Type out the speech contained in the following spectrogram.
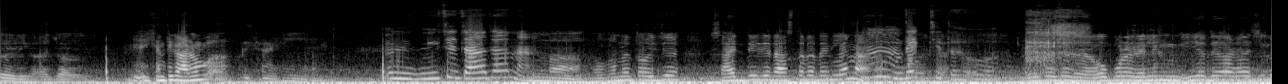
তৈরি হয় জল। এইখান থেকে আরম্ভ নিচে যাওয়া যায় না? না ওখানে তো ওই যে সাইড দিয়ে যে রাস্তাটা দেখলে না? দেখছি তো ওপরে রেলিং ইয়ে দেওয়া হয়েছিল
